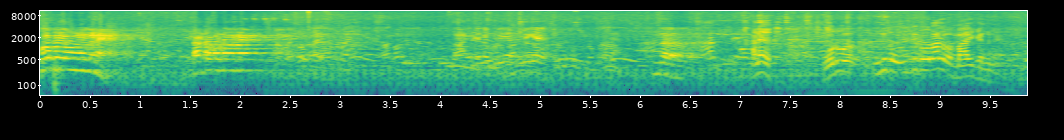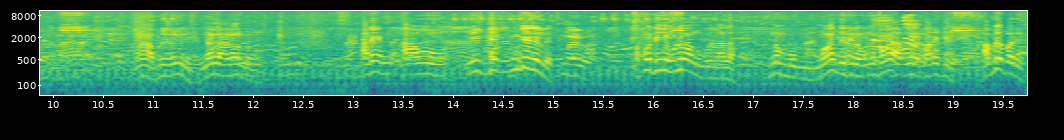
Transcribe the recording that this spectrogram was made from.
கோப்பையை வாங்குங்கண்ணே. கட்ட கொண்டாங்க இந்த அண்ணே ஒரு இங்கிட்டு இங்கிட்டு ஒரு ஆள் மாறிக்கங்கண்ணே. ஆ அப்படி இல்லைங்க நல்லா அகலம் பண்ணுங்க. அண்ணே அவன் இங்கே இங்கே நில்லு அப்போ நீங்கள் உள்ளே வாங்க போதும் நல்லா. இன்னும் முகம் தெரியல உங்கள் முகம் அவங்கள மறைக்குது. அப்படியே பாருங்க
